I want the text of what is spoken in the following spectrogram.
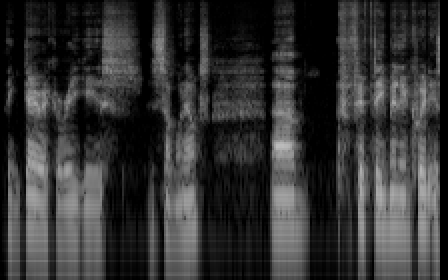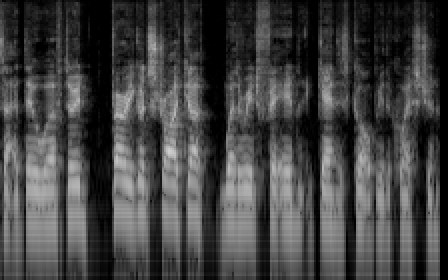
I think Derek Origi is, is someone else. Um, for 15 million quid, is that a deal worth doing? Very good striker. Whether he'd fit in, again, has got to be the question.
